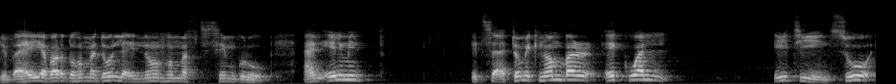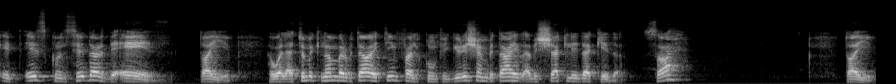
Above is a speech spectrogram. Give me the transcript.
يبقى هي برضو هم دول لأنهم هم في same group. An element its atomic number equal 18 so it is considered as طيب. هو ال atomic number بتاعه 18 فال configuration بتاعه يبقى بالشكل ده كده. صح؟ طيب.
